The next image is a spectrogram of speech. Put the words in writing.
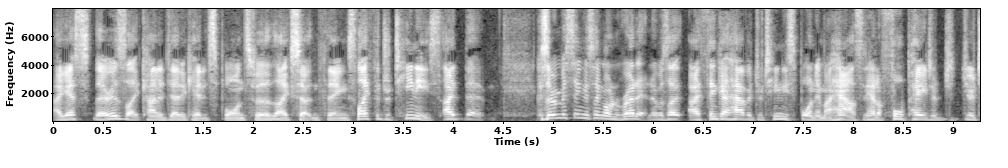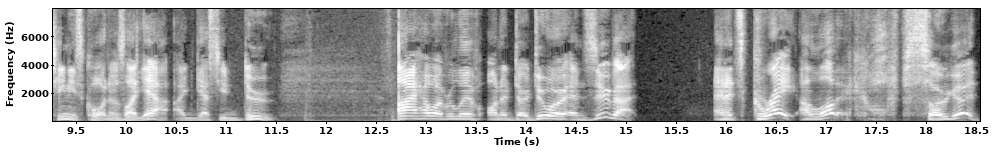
I guess there is like kind of dedicated spawns for like certain things, like the Dratinis. I because I remember seeing this thing on Reddit and it was like, I think I have a Dratini spawn in my house and it had a full page of Dratinis caught and it was like, yeah, I guess you do. I, however, live on a Doduo and Zubat and it's great. I love it. Oh, so good.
